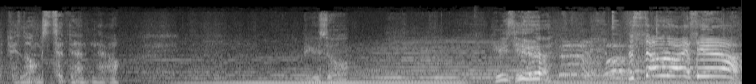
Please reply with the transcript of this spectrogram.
It belongs to them now. Ryuzo, He's here! the samurai is here!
